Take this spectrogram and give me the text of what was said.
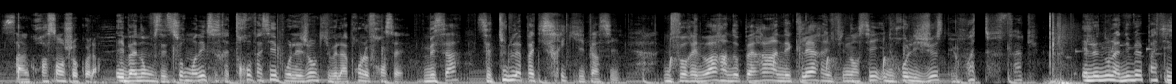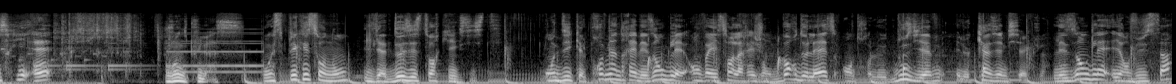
c'est un croissant au chocolat. Eh ben non, vous êtes sûrement dit que ce serait trop facile pour les gens qui veulent apprendre le français. Mais ça, c'est toute la pâtisserie qui est ainsi. Une forêt noire, un opéra, un éclair, un financier, une religieuse. Mais what the fuck? Et le nom de la nouvelle pâtisserie est... Ronde culasse. Pour expliquer son nom, il y a deux histoires qui existent. On dit qu'elle proviendrait des Anglais envahissant la région bordelaise entre le 12e et le 15e siècle. Les Anglais ayant vu ça,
